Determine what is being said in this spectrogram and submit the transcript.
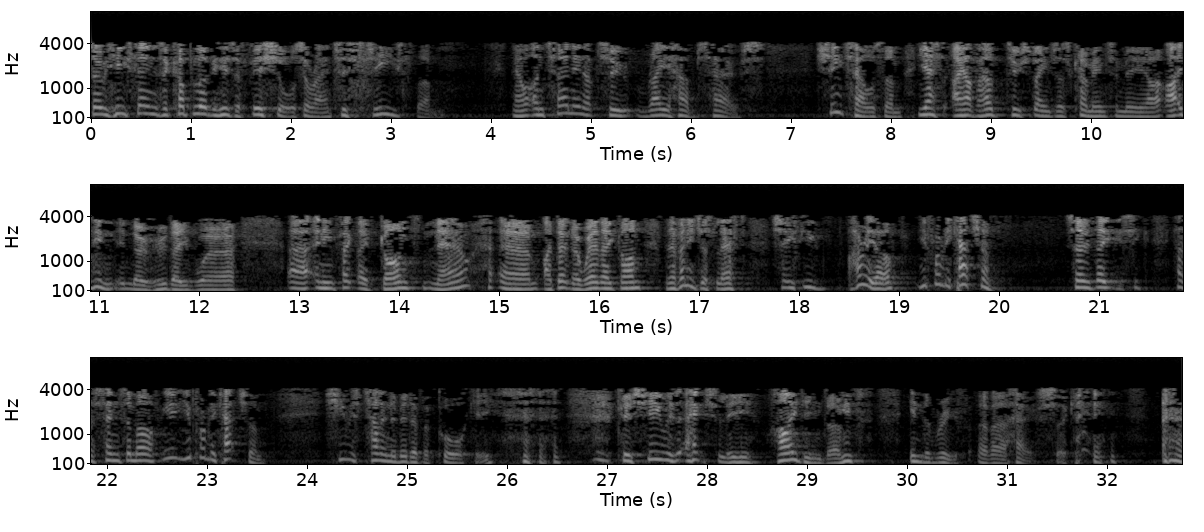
So he sends a couple of his officials around to seize them. Now, on turning up to Rahab's house, she tells them, Yes, I have had two strangers come into me. I, didn't know who they were. Uh, and in fact, they've gone now. Um, I don't know where they've gone, but they've only just left. So if you hurry up, you'll probably catch them. So they, she kind of sends them off. You, you probably catch them. She was telling a bit of a porky because she was actually hiding them in the roof of her house. Okay.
